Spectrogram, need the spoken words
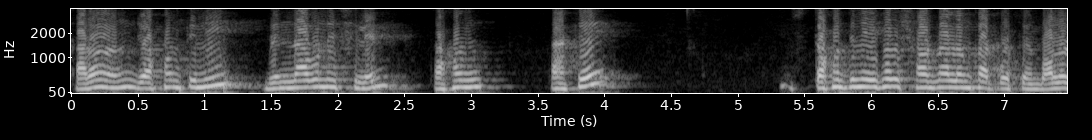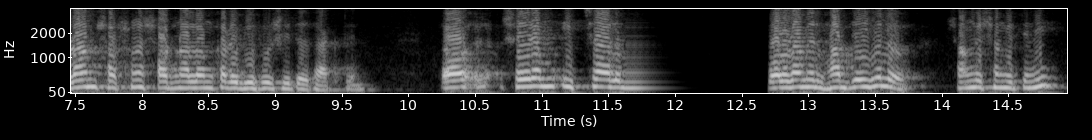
কারণ যখন তিনি বৃন্দাবনে ছিলেন, তখন তাকে, তখন তিনি এইভাবে স্বর্ণালঙ্কার পড়তেন বলরাম সবসময় স্বর্ণালঙ্কারে বিভূষিত থাকতেন। তো সেইরকম ইচ্ছা বলরামের ভাব যেই হলো, সঙ্গে সঙ্গে তিনি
